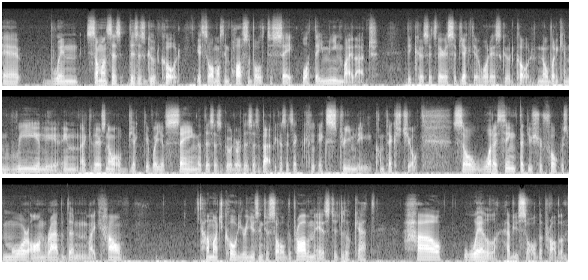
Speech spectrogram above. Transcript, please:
uh, when someone says this is good code, it's almost impossible to say what they mean by that because it's very subjective what is good code. Nobody can really in like there's no objective way of saying that this is good or this is bad because it's extremely contextual. So what i think that you should focus more on rather than like how how much code you're using to solve the problem is to look at how well have you solved the problem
